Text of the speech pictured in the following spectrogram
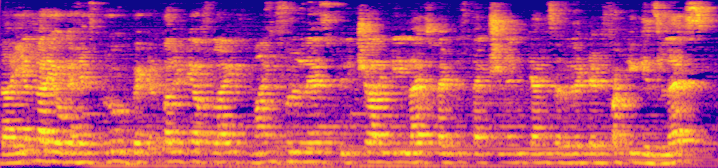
the Iyengar Yoga has proved better quality of life, mindfulness, spirituality, life satisfaction and cancer related fatigue is less.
